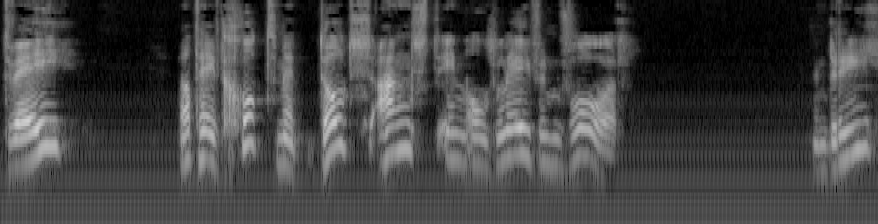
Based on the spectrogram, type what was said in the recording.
Twee, wat heeft God met doodsangst in ons leven voor? En drie,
